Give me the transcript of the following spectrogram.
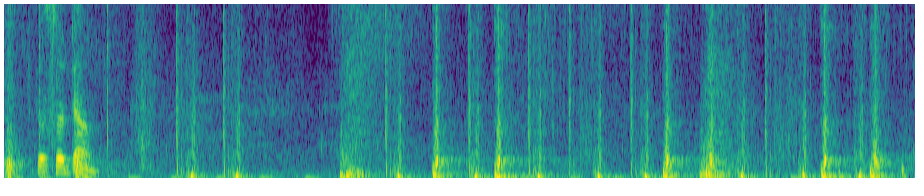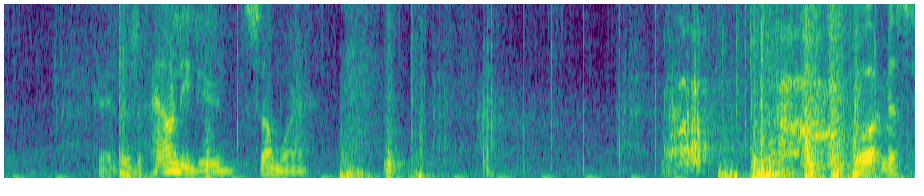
I feel so dumb. Okay, there's a poundy dude somewhere. Oh, I missed.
